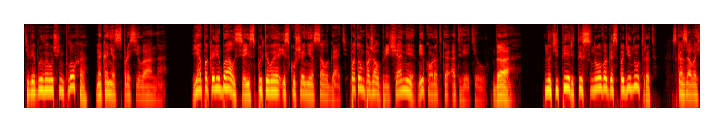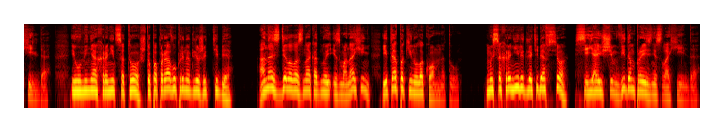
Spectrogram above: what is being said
«Тебе было очень плохо?» — наконец спросила она. Я поколебался, испытывая искушение солгать, потом пожал плечами и коротко ответил. «Да». «Но теперь ты снова господин Утрат», — сказала Хильда, «и у меня хранится то, что по праву принадлежит тебе». Она сделала знак одной из монахинь, и та покинула комнату. «Мы сохранили для тебя все», — сияющим видом произнесла Хильда.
